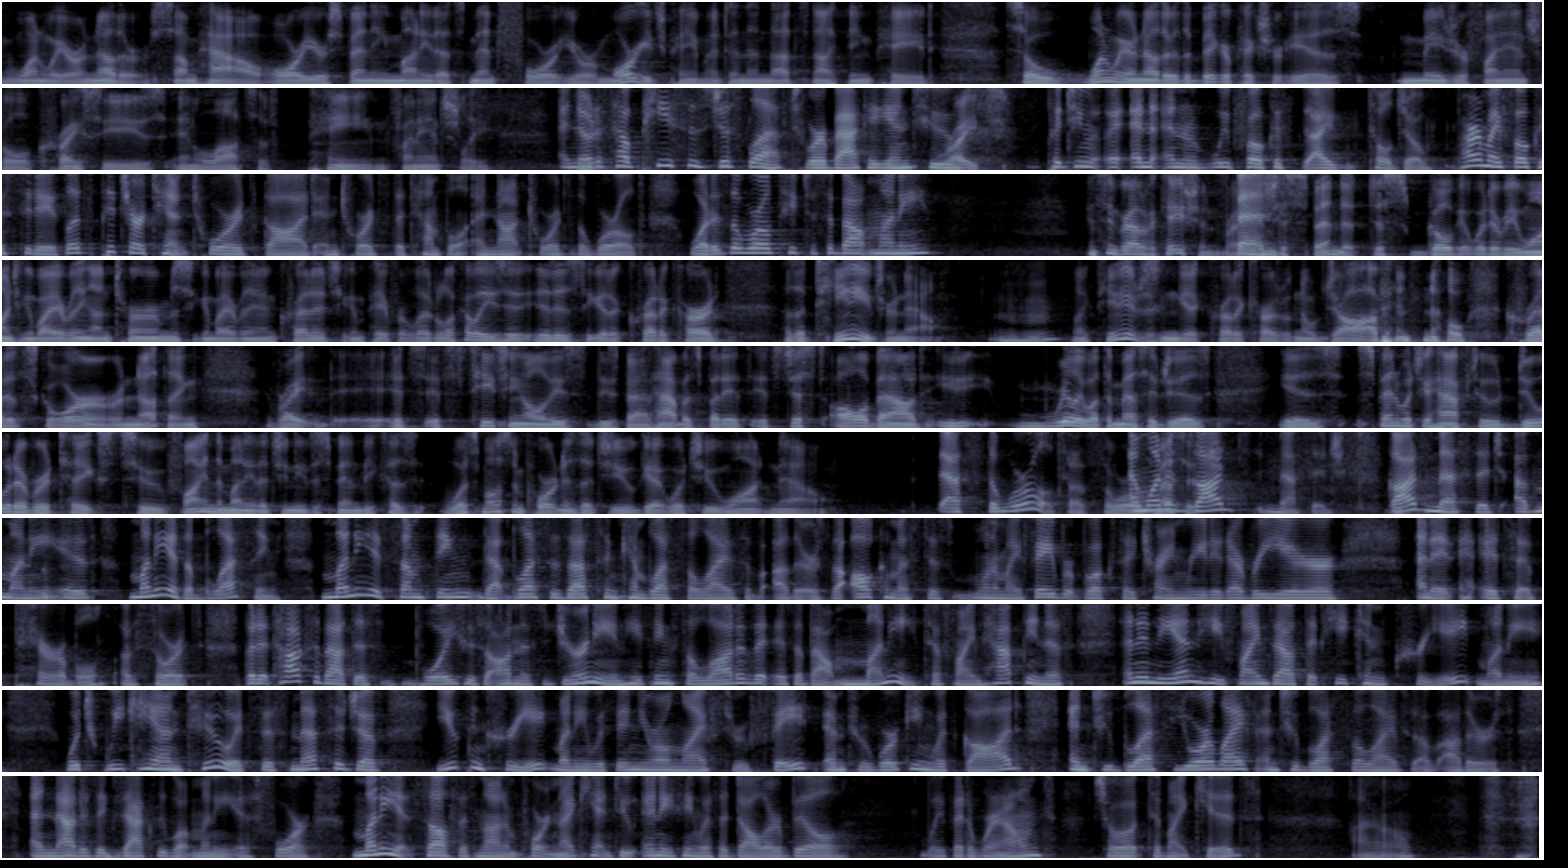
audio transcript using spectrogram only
one way or another somehow, or you're spending money that's meant for your mortgage payment and then that's not being paid. So, one way or another, the bigger picture is major financial crises and lots of pain financially. And notice how peace is just left. We're back again to Right. pitching and and we focused i told joe part of my focus today is let's pitch our tent towards god and towards the temple and not towards the world what does the world teach us about money Instant gratification, right? Spend. It's just spend it. Just go get whatever you want. You can buy everything on terms. You can buy everything on credit. You can pay for it later. Look how easy it is to get a credit card as a teenager now. Mm-hmm. Like teenagers can get credit cards with no job and no credit score or, nothing, right? It's it's teaching all these these bad habits, but it's it's just all about you, really what the message is is spend what you have to, do whatever it takes to find the money that you need to spend because what's most important is that you get what you want now. That's the world. That's the world. and what is message. god's message? God's message of money is money is a blessing. Money is something that blesses us and can bless the lives of others. The alchemist is one of my favorite books. I try and read it every year and it it's a parable of sorts. But it talks about this boy who's on this journey and he thinks a lot of it is about money to find happiness. And in the end he finds out that he can create money which we can too. It's this message of you can create money within your own life through faith and through working with God and to bless your life and to bless the lives of others. And that is mm-hmm. exactly what money is for. Money itself is not important. I can't do anything with a dollar bill. Wave it around, show it to my kids. I don't know.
